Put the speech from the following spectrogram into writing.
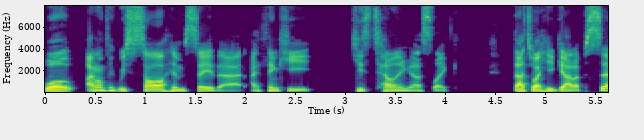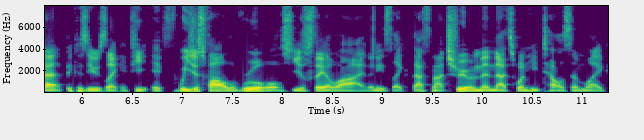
Well, I don't think we saw him say that. I think he he's telling us like that's why he got upset because he was like if he if we just follow the rules, you'll stay alive. And he's like that's not true. And then that's when he tells him like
